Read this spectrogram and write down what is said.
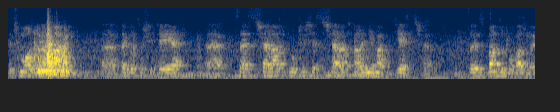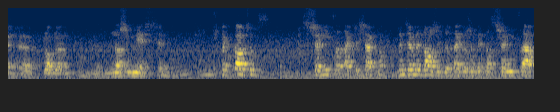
być może na e, tego, co się dzieje, e, chce strzelać, uczy się strzelać, ale nie ma gdzie strzelać. To jest bardzo poważny e, problem w naszym mieście. Już tak kończąc, strzelnica tak czy siak, no, będziemy dążyć do tego, żeby ta strzelnica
